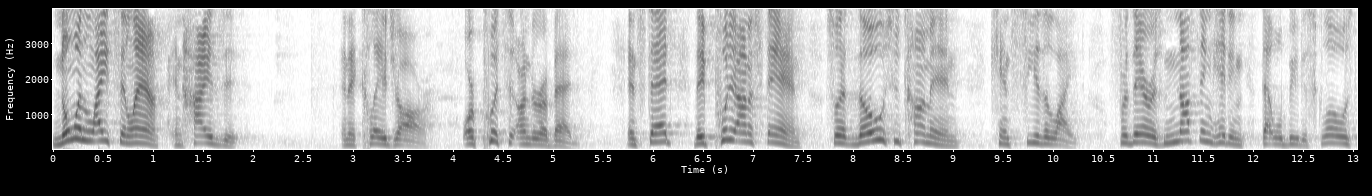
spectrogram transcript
No one lights a lamp and hides it in a clay jar or puts it under a bed. Instead, they put it on a stand so that those who come in can see the light. For there is nothing hidden that will be disclosed,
